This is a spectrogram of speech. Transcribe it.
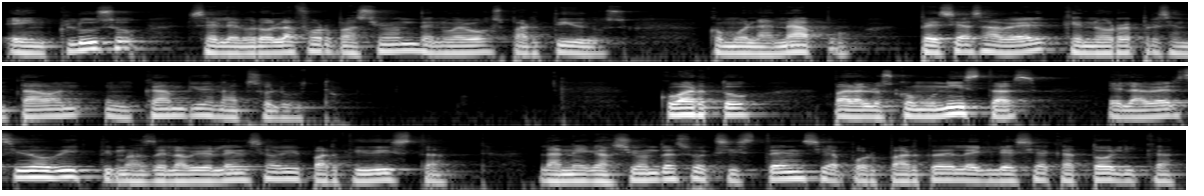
e incluso celebró la formación de nuevos partidos, como la NAPO, pese a saber que no representaban un cambio en absoluto. Cuarto, para los comunistas, el haber sido víctimas de la violencia bipartidista, la negación de su existencia por parte de la Iglesia Católica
